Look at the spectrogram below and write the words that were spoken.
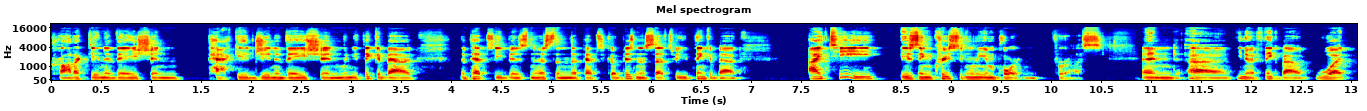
product innovation, package innovation. When you think about the Pepsi business and the PepsiCo business, that's what you think about. IT is increasingly important for us. And, uh, you know, if you think about what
